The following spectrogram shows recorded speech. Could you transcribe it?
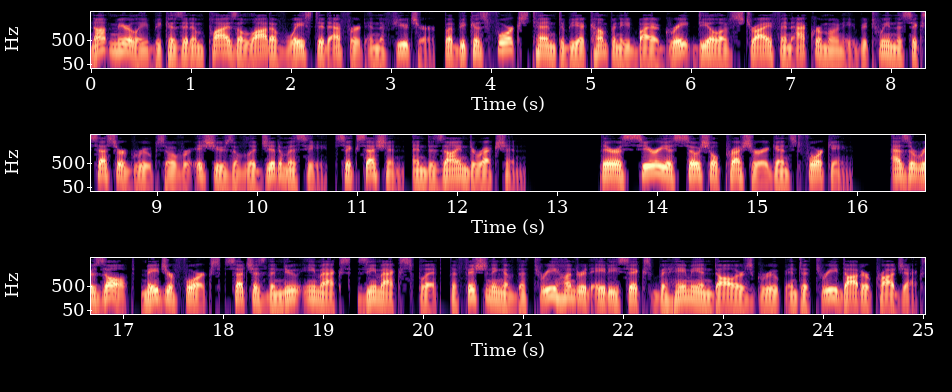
not merely because it implies a lot of wasted effort in the future, but because forks tend to be accompanied by a great deal of strife and acrimony between the successor groups over issues of legitimacy, succession, and design direction. There is serious social pressure against forking. As a result, major forks such as the GNU Emacs, XEmacs split, the fissioning of the 386 Bahamian dollars group into three daughter projects,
